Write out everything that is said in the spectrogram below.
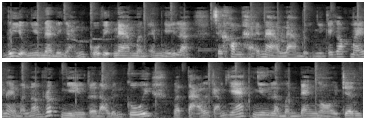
ví dụ như nền điện ảnh của Việt Nam mình, em nghĩ là sẽ không thể nào làm được những cái góc máy này mà nó rất nhiều từ đầu đến cuối và tạo cái cảm giác như là mình đang ngồi trên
